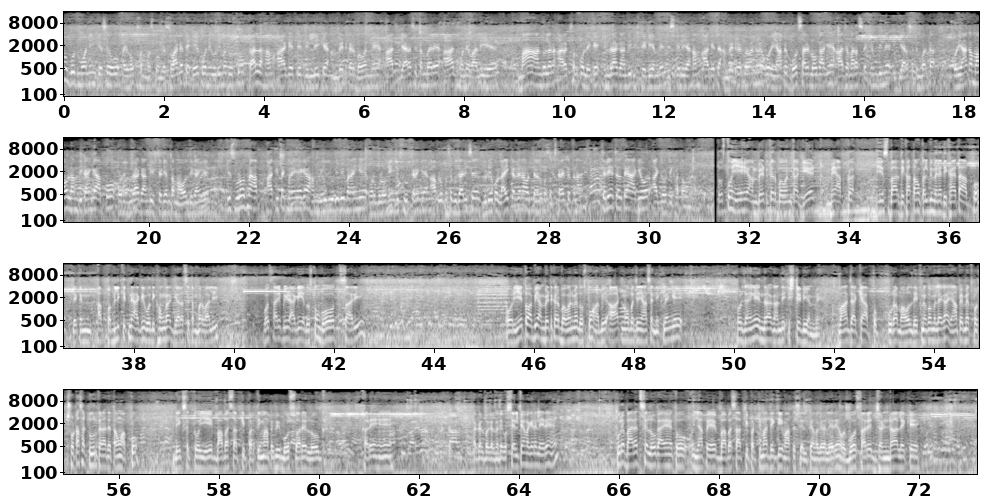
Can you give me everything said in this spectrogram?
दोस्तों good morning कैसे हो? आई होप सब मस्त होंगे। स्वागत है एक और नई वीडियो में दोस्तों। कल हम आ गए थे दिल्ली के अंबेडकर भवन में। आज 11 सितंबर है। आज होने वाली है महा आंदोलन आरक्षण को लेके इंदिरा गांधी स्टेडियम में, जिसके लिए हम आ गए थे अंबेडकर भवन में। और यहाँ पे बहुत सारे लोग आ गए हैं। आज हमारा सेकेंड दिन है, ग्यारह सितंबर का। और यहाँ का माहौल हम दिखाएँगे आपको। और इंदिरा गांधी स्टेडियम का माहौल दिखाएँगे। इस ब्लॉग में आप आखिर तक बनाइएगा हम न्यूज़ वीडियो भी बनाएँगे और ब्लॉगिंग भी शूट करेंगे। आप लोगों से गुजारिश है। वीडियो को लाइक कर देना और चैनल को सब्सक्राइब कर देना। चलिए, चलते हैं आगे और आगे और दिखाता हूँ मैं आपको। दोस्तों, ये है अंबेडकर भवन का गेट। मैं आपका इस बार दिखाता हूँ। कल भी मैंने दिखाया था आपको, लेकिन अब पब्लिक कितने आगे वो दिखाऊँगा 11 सितंबर वाली। बहुत सारी भीड़ आ गई है दोस्तों, बहुत सारी। और ये तो अभी अंबेडकर भवन में दोस्तों, अभी आठ नौ बजे यहाँ से निकलेंगे और जाएँगे इंदिरा गांधी स्टेडियम में। वहाँ जाके आपको पूरा माहौल देखने को मिलेगा। यहाँ पे मैं थोड़ा छोटा सा टूर करा देता हूँ आपको। देख सकते हो, ये बाबा साहब की प्रतिमा पे भी बहुत सारे लोग खड़े हैं। अगल बगल में देखो, सेल्फियाँ वगैरह ले रहे हैं। पूरे भारत से लोग आए हैं तो यहाँ पे बाबा साहब की प्रतिमा देख गई वहाँ पे सेल्फियाँ वगैरह ले रहे हैं और बहुत सारे झंडा लेके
